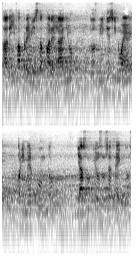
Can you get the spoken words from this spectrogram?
tarifa prevista para el año 2019, primer punto, ya surgió sus efectos.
